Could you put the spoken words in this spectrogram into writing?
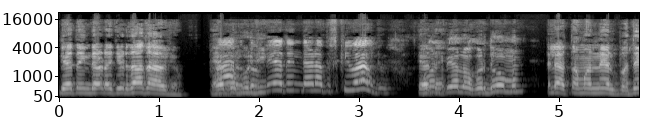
બે ત્રણ દાડા ચેડ દાતા આવજો. હે કપૂરજી? બે ત્રણ દાડા પછી આવજો પેલો કરી દો મને. એટલે તમને બધે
